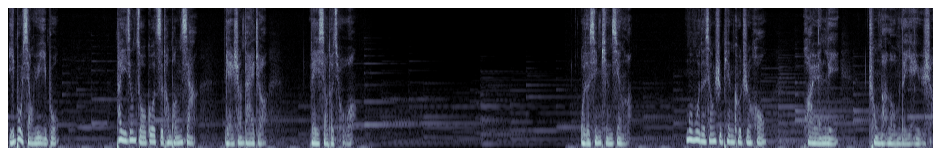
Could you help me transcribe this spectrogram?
一步响于一步。他已经走过紫藤棚下，脸上带着。微笑的酒窝，我的心平静了。默默的相视片刻之后，花园里充满了我们的言语声。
